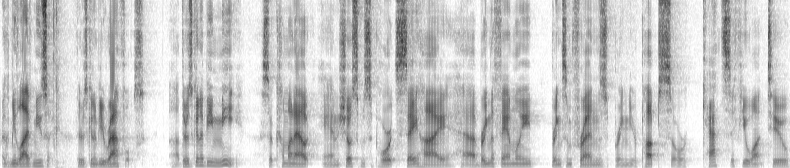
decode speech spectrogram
There's going to be live music. There's going to be raffles. Uh, there's going to be me. So come on out and show some support. Say hi. Bring the family. Bring some friends. Bring your pups or cats if you want to.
